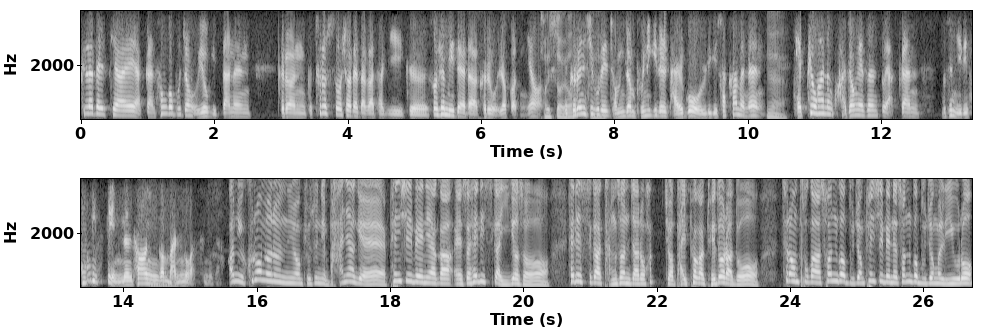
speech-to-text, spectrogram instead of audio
필라델피아에 약간 선거 부정 의혹이 있다는 그런 그 트루스 소셜에다가 자기 그 소셜 미디어에다가 글을 올렸거든요. 벌써요? 그런 식으로 이제 점점 분위기를 달궈 올리기 시작하면은 예. 개표하는 과정에서는 또 약간 무슨 일이 생길 수 있는 상황인 건 음. 맞는 것 같습니다. 아니 그러면은요 교수님 만약에 펜실베니아가에서 해리스가 이겨서 해리스가 당선자로 확 저 발표가 되더라도 트럼프가 선거 부정 펜실베니아 선거 부정을 이유로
